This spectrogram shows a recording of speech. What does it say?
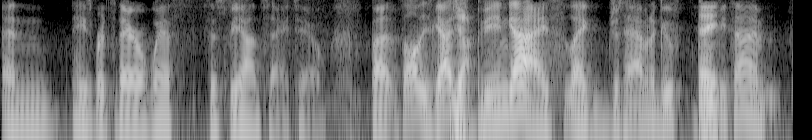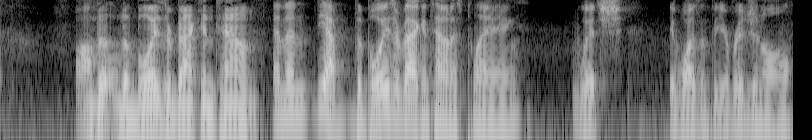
and Haysbert's there with his fiance too. But it's all these guys Yeah. just being guys, like just having a goof, Hey. goofy time. the Awful. the boys are back in town. And then yeah, the boys are back in town is playing, which it wasn't the original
